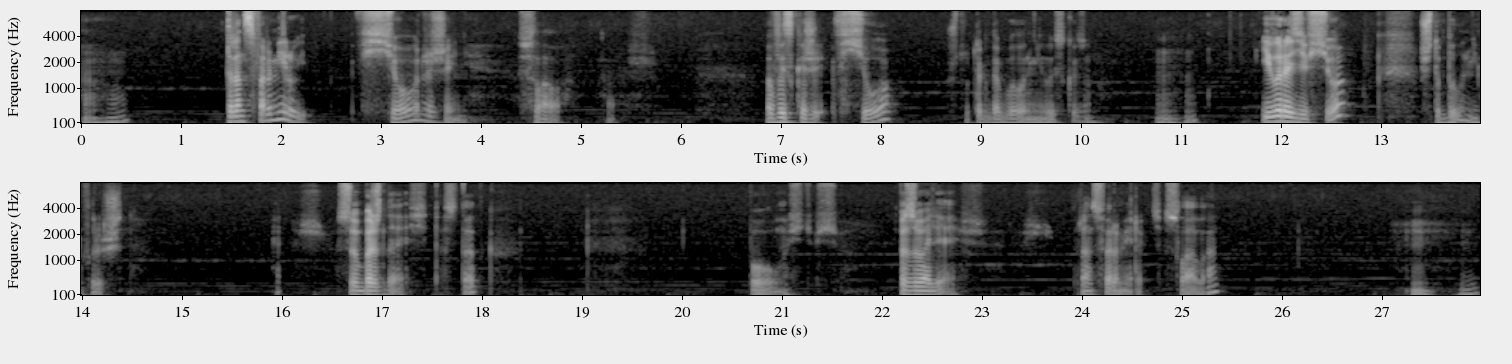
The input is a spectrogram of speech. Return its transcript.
Ага. Трансформируй все выражение в слова. Выскажи все, что тогда было не высказано. Угу. И вырази все, что было не выражено. Освобождаясь от остатков. Полностью все. Позволяешь трансформировать слова. Угу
